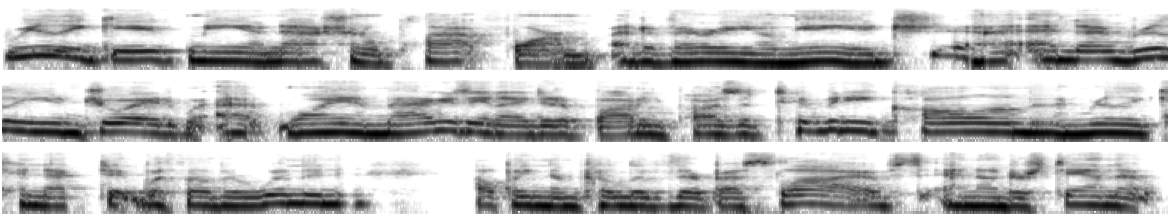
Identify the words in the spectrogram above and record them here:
really gave me a national platform at a very young age. And I really enjoyed at YM Magazine, I did a body positivity column and really connect it with other women, helping them to live their best lives and understand that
